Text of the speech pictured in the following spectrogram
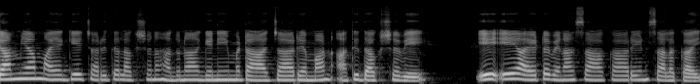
යම් යම් අයගේ චරිත ලක්ෂණ හඳුනා ගැනීමට ආචාර්ය මන් අතිදක්ෂ වේ. ඒ ඒ අයට වෙනස් ආකාරයෙන් සලකයි.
